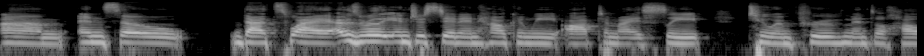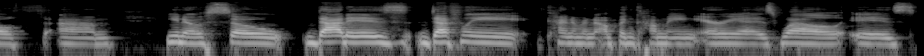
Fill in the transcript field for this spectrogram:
Um, and so that's why I was really interested in how can we optimize sleep to improve mental health. Um, you know, so that is definitely kind of an up and coming area as well. Is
